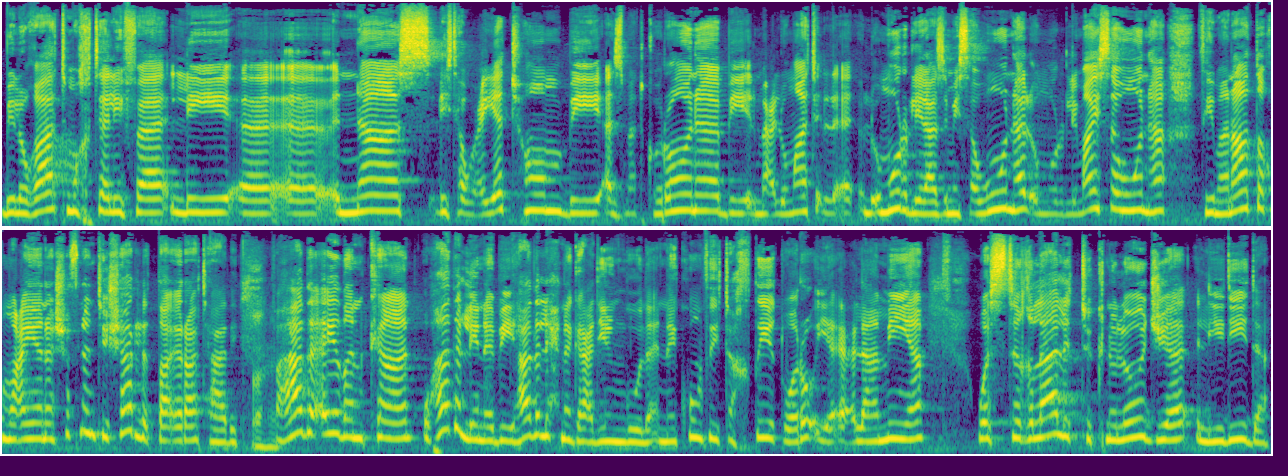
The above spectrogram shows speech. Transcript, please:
بلغات مختلفة للناس لتوعيتهم بأزمة كورونا بالمعلومات الأمور اللي لازم يسوونها الأمور اللي ما يسوونها في مناطق معينة. شفنا انتشار للطائرات هذه. صحيح. فهذا أيضا كان وهذا اللي نبيه هذا اللي إحنا قاعدين نقوله إنه يكون في تخطيط ورؤية إعلامية واستغلال التكنولوجيا الجديدة.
